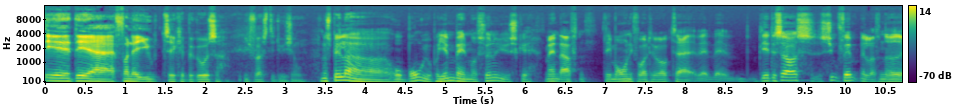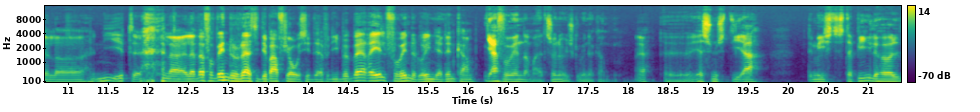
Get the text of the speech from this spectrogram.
det, det er for naivt til at kan begå sig i første division. Nu spiller Hobro jo på hjemmebane mod Sønderjyske mandag aften. Det er i morgen i forhold til at optage. Bliver det så også 7-5 eller sådan noget, eller 9-1? Eller, eller hvad forventer du der? Det er bare for sjov at sige det der, fordi hvad- hvad reelt forventer du egentlig af den kamp? Jeg forventer mig, at Sønderjyske vinder kampen. Ja. Øh, jeg synes, de er det mest stabile hold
